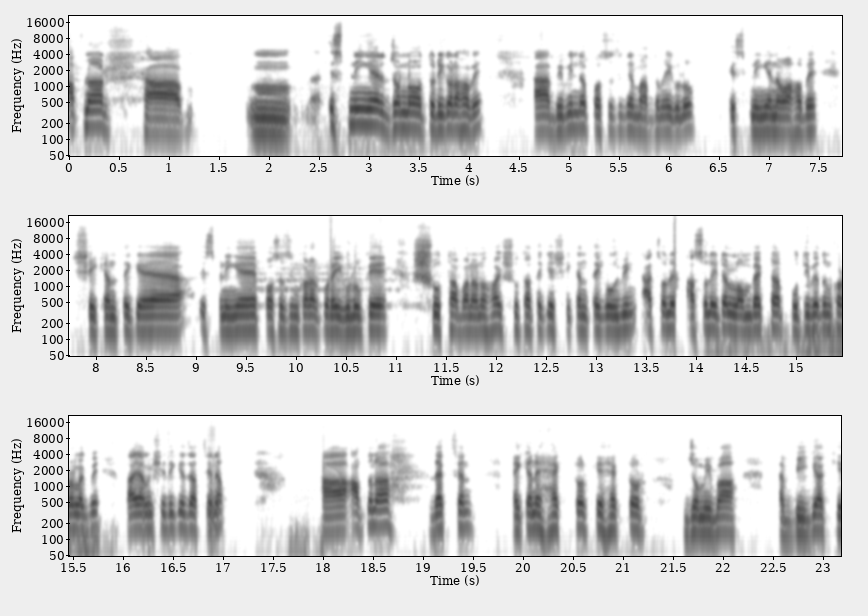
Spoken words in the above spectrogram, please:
আপনার স্পিনিং এর জন্য তৈরি করা হবে। বিভিন্ন প্রসেসিং এর মাধ্যমে এগুলো স্পিনিং এ নেওয়া হবে। সেখান থেকে স্পিনিং এ প্রসেসিং করার পরে এগুলোকে সুতা বানানো হয়। সুতা থেকে সেখান থেকে উইভিং আসলে আসলে এটা লম্বা একটা প্রতিবেদন করা লাগবে। তাই আমি সেদিকে যাচ্ছি না। আপনারা দেখছেন, এখানে হেক্টর কে হেক্টর জমি বা বিঘা কে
